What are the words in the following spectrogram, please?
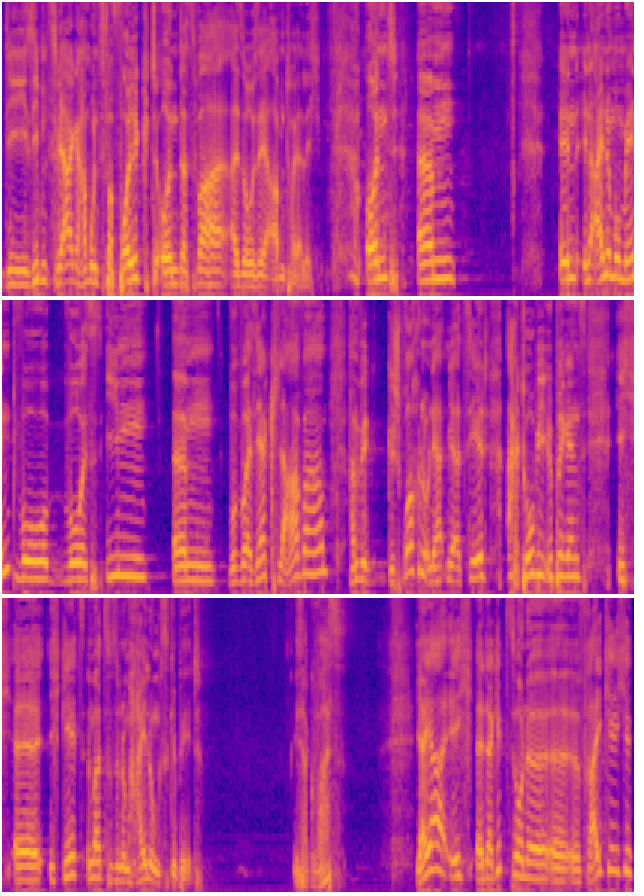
die sieben Zwerge haben uns verfolgt und das war also sehr abenteuerlich. Und ähm, in, in einem Moment, wo, wo es ihm, ähm, wo, wo er sehr klar war, haben wir gesprochen und er hat mir erzählt, ach Tobi, übrigens, ich, äh, ich gehe jetzt immer zu so einem Heilungsgebet. Ich sag, was? Ja, ja, ich, äh, da gibt's so eine äh, Freikirche,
